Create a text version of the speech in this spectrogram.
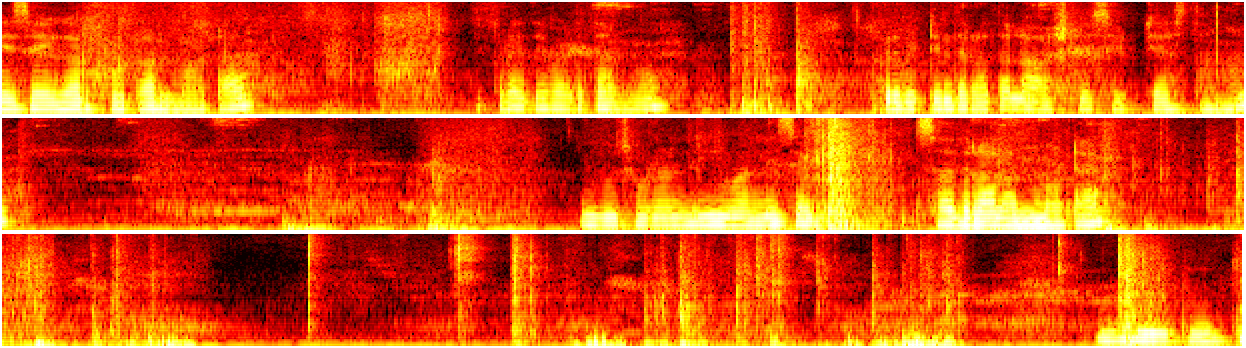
ఏసఐ గారి ఫోటో అనమాట ఇక్కడైతే పెడతాను. ఇక్కడ పెట్టిన తర్వాత లాస్ట్లో సెట్ చేస్తాను. ఇవి చూడండి ఇవన్నీ సెట్ సదరాలన్నమాట. బ్లూటూత్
